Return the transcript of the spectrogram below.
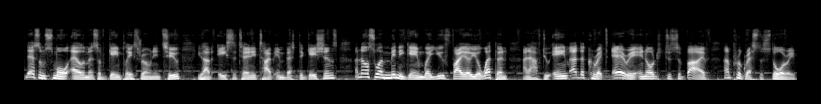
There's some small elements of gameplay thrown in too. You have Ace Attorney type investigations, and also a mini game where you fire your weapon and have to aim at the correct area in order to survive and progress the story.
